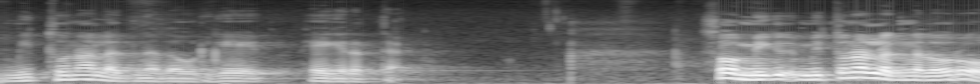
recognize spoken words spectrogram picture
ಮಿಥುನ ಲಗ್ನದವ್ರಿಗೆ ಹೇಗಿರುತ್ತೆ? ಸೊ ಮಿ, ಮಿಥುನ ಲಗ್ನದವರು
